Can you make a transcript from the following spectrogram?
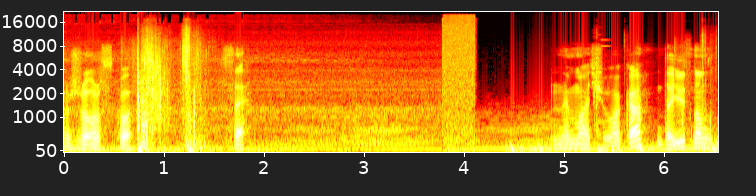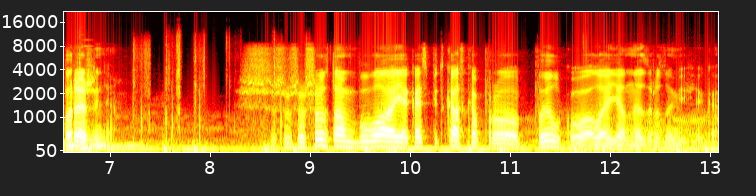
Жорстко. Все. Нема чувака. Дають нам збереження. Що- там була якась підказка про пилку, але я не зрозумів яка.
